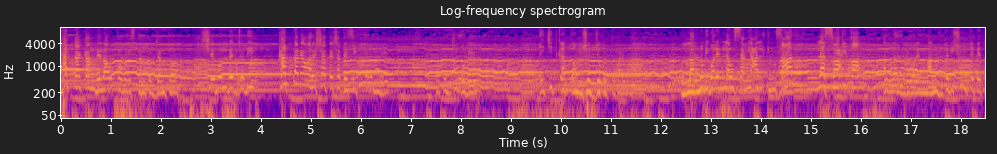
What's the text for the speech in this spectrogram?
খাটটা কান্দে লও কবরস্থান পর্যন্ত। সে বলবে, যদি খাটটা নেওয়ার সাথে সাথে এই চিৎকার তো আমি সহ্য করতে পারব আল্লাহর নবী বলেন, লাউ সামি আল ইনসান আল্লাহর নবী বলেন, মানুষ যদি শুনতে পেত,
